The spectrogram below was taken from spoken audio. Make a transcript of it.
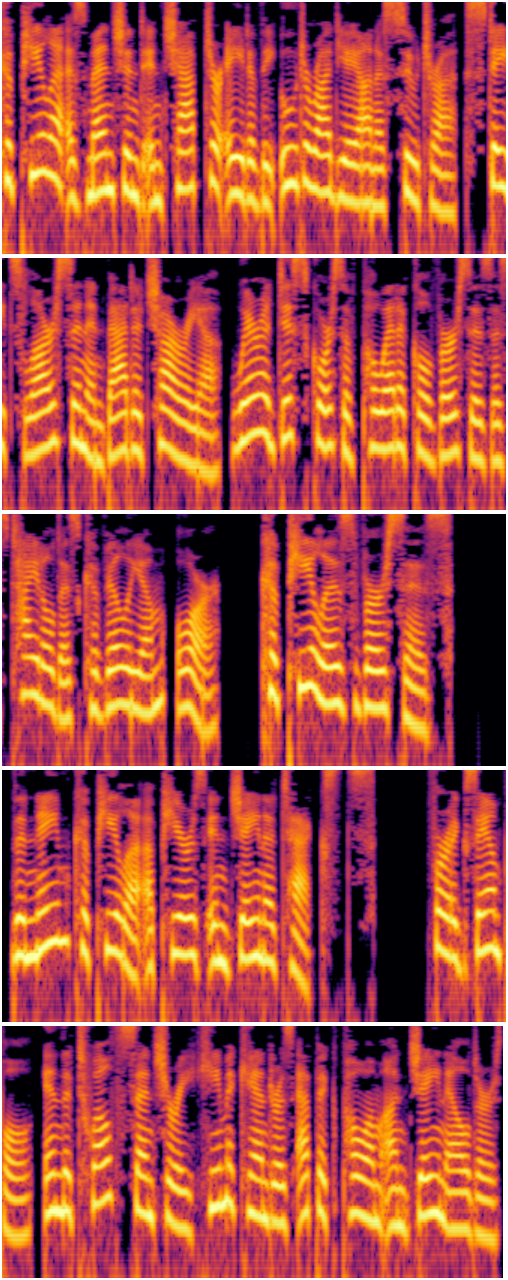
Kapila is mentioned in Chapter 8 of the Uttaradhyayana Sutra, states Larson and Bhattacharya, where a discourse of poetical verses is titled as Kaviliyam, or Kapila's verses. The name Kapila appears in Jaina texts. For example, in the 12th century Hemacandra's epic poem on Jain elders,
